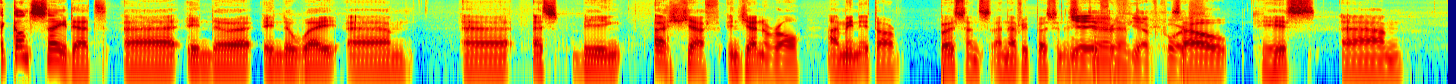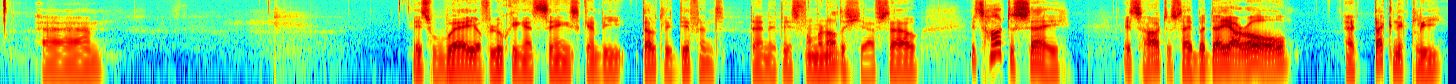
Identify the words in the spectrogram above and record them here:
I can't say that uh, in the in the way um, uh, as being a chef in general. I mean, it are persons, and every person is Yeah, yeah, different. yeah, of course. So his um, um, his way of looking at things can be totally different than it is from another chef. So it's hard to say. It's hard to say, but they are all uh, technically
